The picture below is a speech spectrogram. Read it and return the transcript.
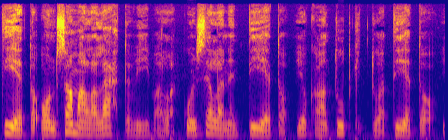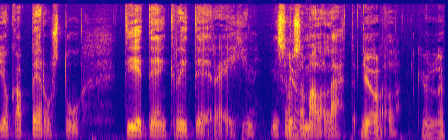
tieto on samalla lähtöviivalla kuin sellainen tieto, joka on tutkittua tieto, joka perustuu tieteen kriteereihin, niin se on Joo. samalla lähtöviivalla. Joo, kyllä.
